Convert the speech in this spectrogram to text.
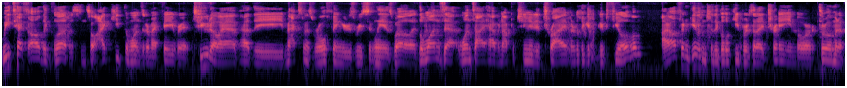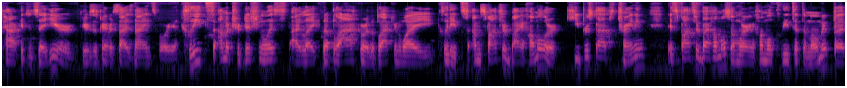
we test all the gloves, and so I keep the ones that are my favorite. Tudo, I have had the Maximus roll fingers recently as well. And the ones that once I have an opportunity to try and really get a good feel of them, I often give them to the goalkeepers that I train or throw them in a package and say, here, here's a pair of size nines for you. Cleats, I'm a traditionalist. I like the black or the black and white cleats. I'm sponsored by Hummel or Keeper Stops Training is sponsored by Hummel, so I'm wearing Hummel cleats at the moment, but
